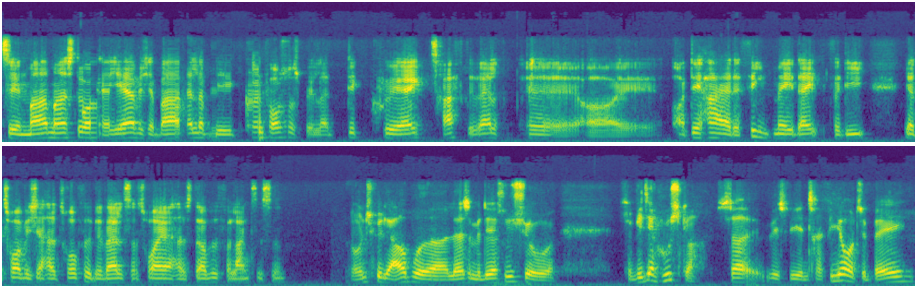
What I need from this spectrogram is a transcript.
til en meget, meget stor karriere, hvis jeg bare valgte at blive kun forsvarsspiller. Det kunne jeg ikke træffe det valg, øh, og, øh, og det har jeg det fint med i dag, fordi jeg tror, hvis jeg havde truffet det valg, så tror jeg, jeg havde stoppet for lang tid siden. Undskyld, jeg afbryder Lasse, men det jeg synes jo, så vidt jeg husker, så hvis vi er en 3-4 år tilbage,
